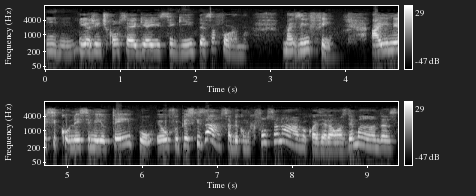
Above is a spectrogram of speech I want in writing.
Uhum. E a gente consegue aí seguir dessa forma. Mas enfim, aí nesse, nesse meio tempo eu fui pesquisar, saber como que funcionava, quais eram as demandas,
